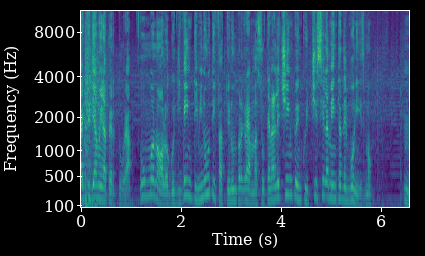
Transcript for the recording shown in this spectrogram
La chiudiamo in apertura. Un monologo di 20 minuti fatto in un programma su Canale 5 in cui ci si lamenta del buonismo. Mm.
